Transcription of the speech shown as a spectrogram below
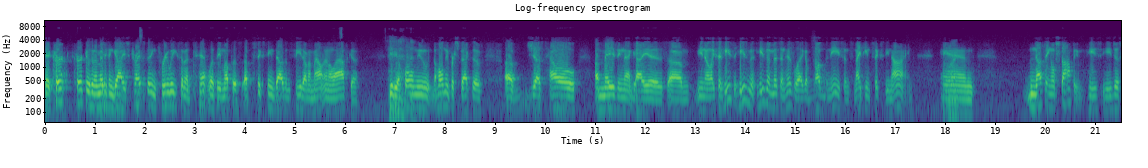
Yeah, Kirk Kirk is an amazing guy. You should try spending three weeks in a tent with him up this, up 16,000 feet on a mountain in Alaska. Give you a whole new a whole new perspective of just how amazing that guy is. Um, you know, like I said, he's he's he's been missing his leg above the knee since 1969, and right. nothing will stop him. He's he just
